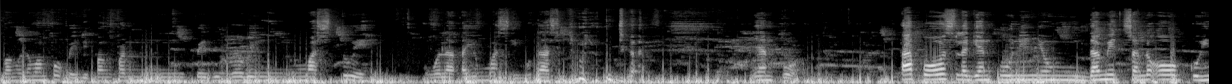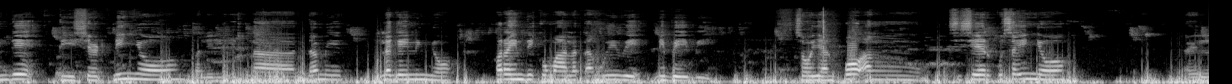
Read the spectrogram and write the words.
Bango naman po. Pwede pang pan, pwede gawing mas to eh. Kung wala kayong mas, ibutasin nyo dyan. Yan po. Tapos, lagyan po ninyong damit sa loob. Kung hindi, t-shirt ninyo, maliliit na damit, lagay ninyo para hindi kumalat ang wiwi ni baby. So, yan po ang sishare ko sa inyo. Dahil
